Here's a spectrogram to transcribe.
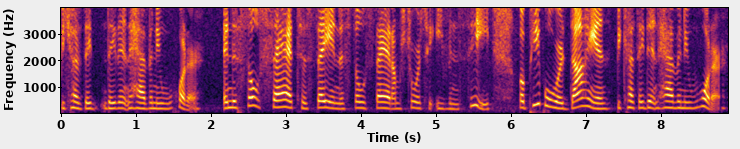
because they they didn't have any water. And it's so sad to say, and it's so sad, I'm sure, to even see. But people were dying because they didn't have any water.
